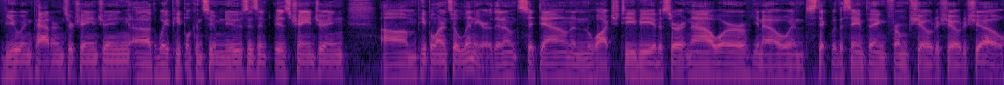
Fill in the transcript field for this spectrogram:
Viewing patterns are changing. Uh, the way people consume news isn't is changing. Um, people aren't so linear. They don't sit down and watch TV at a certain hour, you know, and stick with the same thing from show to show to show.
